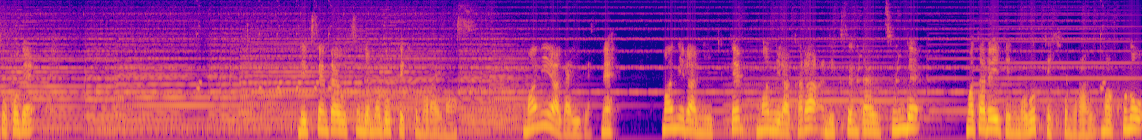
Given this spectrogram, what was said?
そこで、陸戦隊を積んで戻ってきてもらいます。マニラがいいですね。マニラに行って、マニラから陸戦隊を積んで、またレイテに戻ってきてもらう。まあ、この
